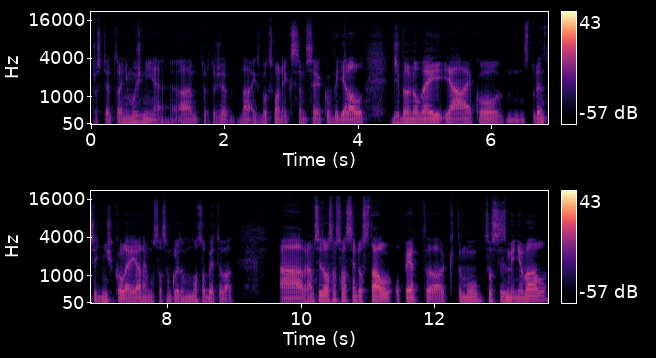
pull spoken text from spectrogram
prostě to není možný, ne? A protože na Xbox One X jsem si jako vydělal, když byl novej já jako student střední školy a nemusel jsem kvůli tomu moc obětovat. A v rámci toho jsem se vlastně dostal opět eh, k tomu, co jsi zmiňoval,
